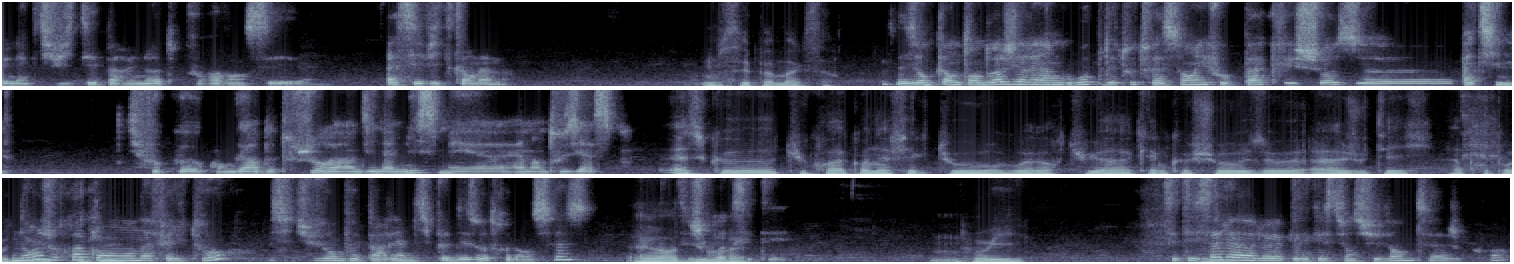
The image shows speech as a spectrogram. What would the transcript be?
une activité par une autre pour avancer assez vite quand même. C'est pas mal ça. Disons quand on doit gérer un groupe, de toute façon, il faut pas que les choses euh, patinent. Il faut qu'on garde toujours un dynamisme et euh, un enthousiasme. Est-ce que tu crois qu'on a fait le tour ou alors tu as quelque chose euh, à ajouter à propos de Non, je crois qu'on a fait le tour. Si tu veux, on peut parler un petit peu des autres danseuses. Alors, je crois que c'était. Oui. C'était ça la, la question suivante, je crois.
